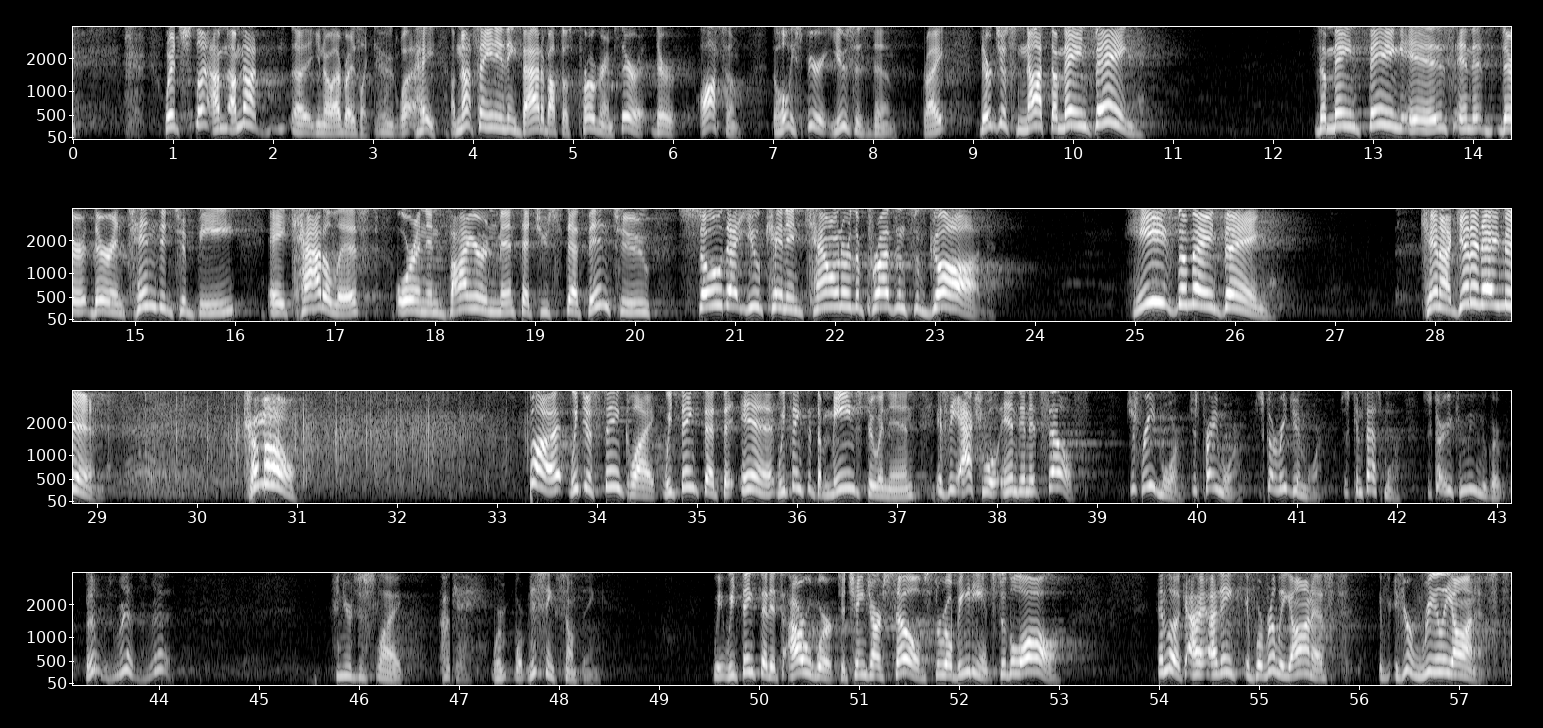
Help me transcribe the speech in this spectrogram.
Which I'm, I'm not, uh, you know, everybody's like, dude, what? hey, I'm not saying anything bad about those programs. They're, they're awesome. The Holy Spirit uses them, right? They're just not the main thing. The main thing is, and they're, they're intended to be a catalyst or an environment that you step into so that you can encounter the presence of God. He's the main thing. Can I get an amen? Come on. But we just think like, we think that the end, we think that the means to an end is the actual end in itself. Just read more, just pray more, just go to regen more, just confess more, just go to your community group. And you're just like, okay, we're, we're missing something. We, we think that it's our work to change ourselves through obedience to the law. And look, I, I think if we're really honest, if, if you're really honest,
